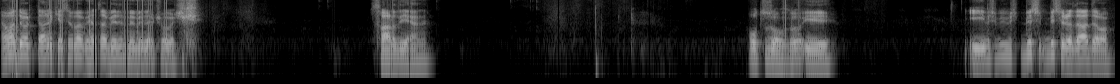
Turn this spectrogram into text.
Ama 4 tane kesim var. Hatta birinin memeleri çok açık. Sardı yani. 30 oldu. İyi. İyi. Bir, bir, bir, bir süre daha devam.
